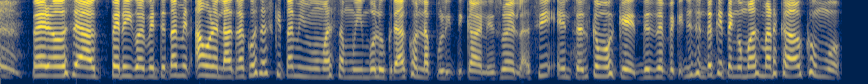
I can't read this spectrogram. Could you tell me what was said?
Pero, o sea, pero igualmente también, ah, bueno, la otra cosa es que también mi mamá está muy involucrada con la política de Venezuela, ¿sí? Entonces, como que desde pequeño, yo siento que tengo más marcado como,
